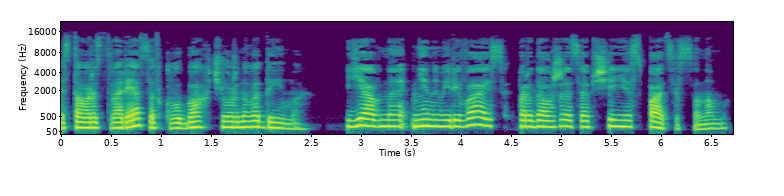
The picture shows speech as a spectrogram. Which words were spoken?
и стал растворяться в клубах черного дыма, явно не намереваясь продолжать общение с Паттисоном.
